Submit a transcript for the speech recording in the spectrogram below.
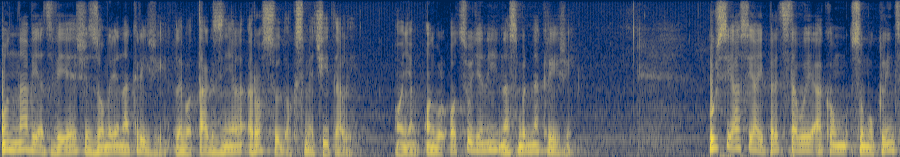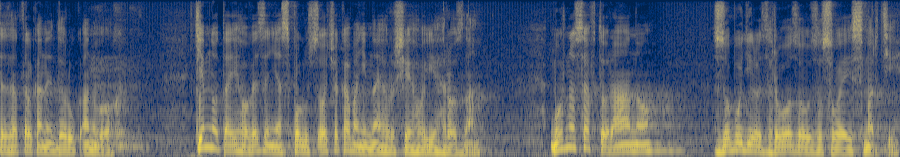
On naviac vie, že zomrie na kríži, lebo tak znel rozsudok, sme čítali o ňom. On bol odsúdený na smrť na kríži. Už si asi aj predstavuje, ako sú mu klince zatelkané do rúk a nôh. Temnota jeho väzenia spolu s očakávaním najhoršieho je hrozná. Možno sa v to ráno zobudil s hrôzou zo svojej smrti.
